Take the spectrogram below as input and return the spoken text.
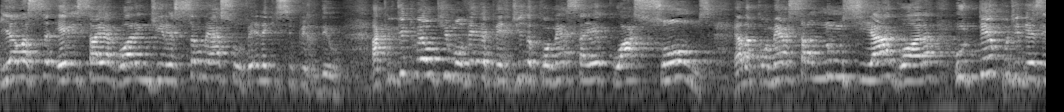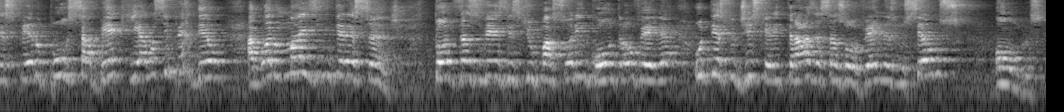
e ela, ele sai agora em direção a essa ovelha que se perdeu. Acredito eu que uma ovelha perdida começa a ecoar sons, ela começa a anunciar agora o tempo de desespero por saber que ela se perdeu. Agora, o mais interessante, Todas as vezes que o pastor encontra a ovelha, o texto diz que ele traz essas ovelhas nos seus ombros.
